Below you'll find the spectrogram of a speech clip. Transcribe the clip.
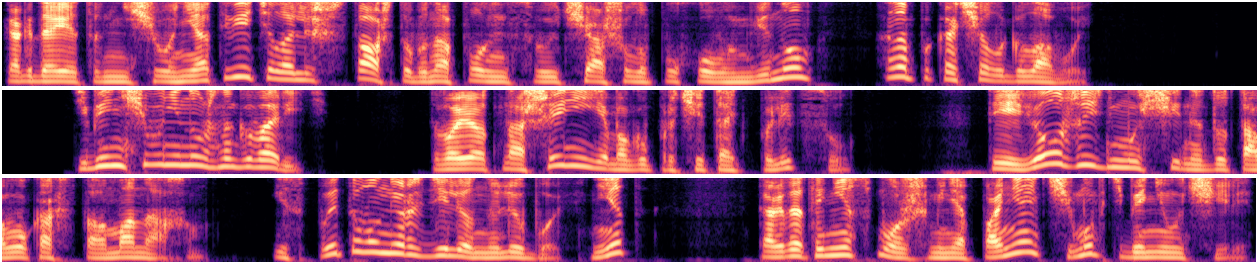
Когда это ничего не ответил, а лишь встал, чтобы наполнить свою чашу лопуховым вином, она покачала головой. Тебе ничего не нужно говорить. Твое отношение я могу прочитать по лицу. Ты вел жизнь мужчины до того, как стал монахом. Испытывал неразделенную любовь, нет? Тогда ты не сможешь меня понять, чему бы тебя не учили.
